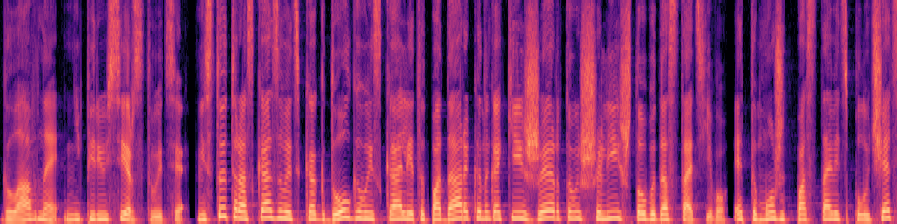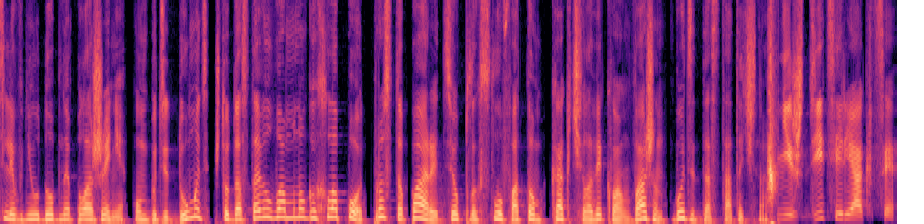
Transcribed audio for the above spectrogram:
Главное, не переусердствуйте. Не стоит рассказывать, как долго вы искали этот подарок и на какие жертвы шли, чтобы достать его. Это может поставить получателя в неудобное положение. Он будет думать, что доставил вам много хлопот. Просто пары теплых слов о том, как человек вам важен, будет достаточно. Не ждите реакции.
